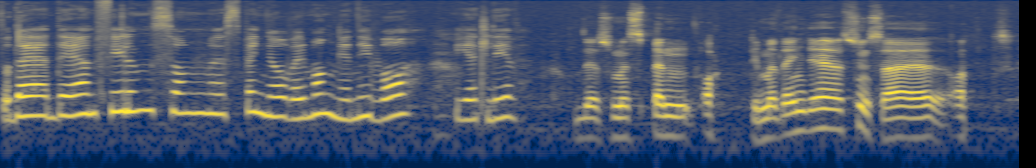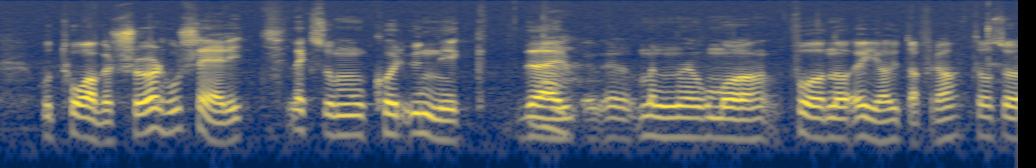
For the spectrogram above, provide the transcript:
Så det, det er en film som spenner over mange nivå i et liv. Det som er artig med den, det syns jeg at hun Tove sjøl ser ikke liksom hvor unik det er, eh, men hun må få noen øyne utafra til å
